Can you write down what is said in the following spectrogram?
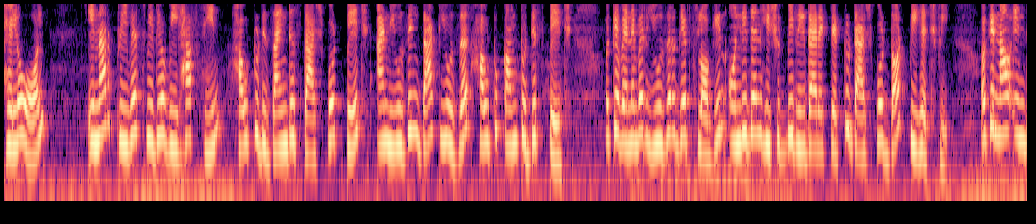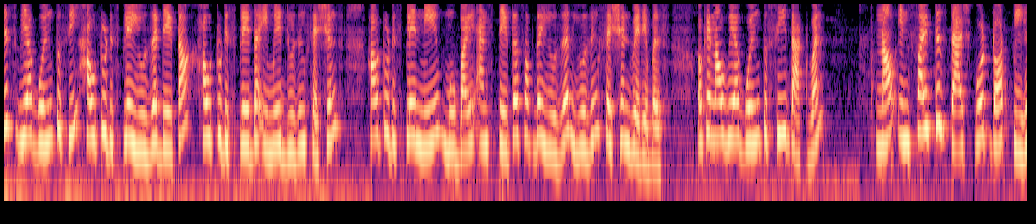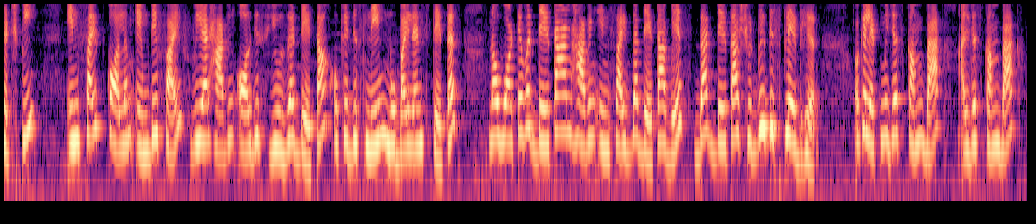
Hello all. In our previous video we have seen how to design this dashboard page and using that user how to come to this page. Okay, whenever user gets login only then he should be redirected to dashboard.php. Okay, now in this we are going to see how to display user data, how to display the image using sessions, how to display name, mobile and status of the user using session variables. Okay, now we are going to see that one. Now inside this dashboard.php inside column md5 we are having all this user data okay this name mobile and status. Now whatever data i'm having inside the database that data should be displayed here. Okay let me just come back. I'll just come back.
